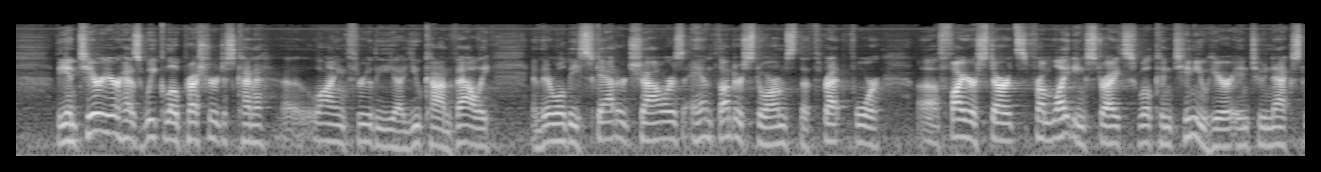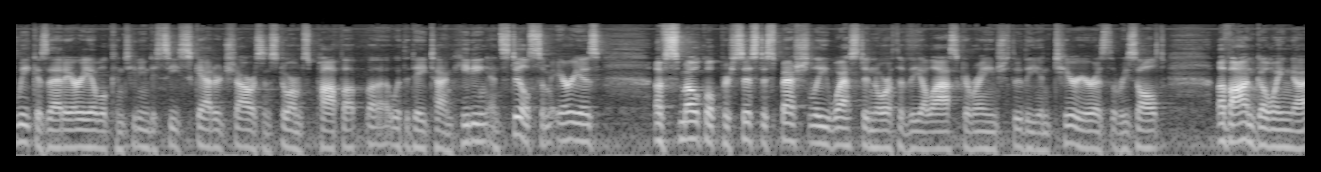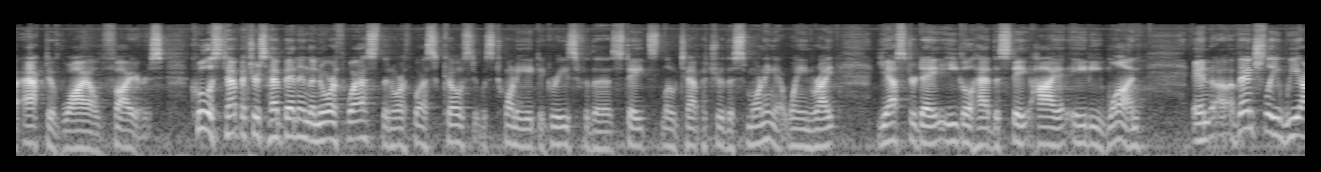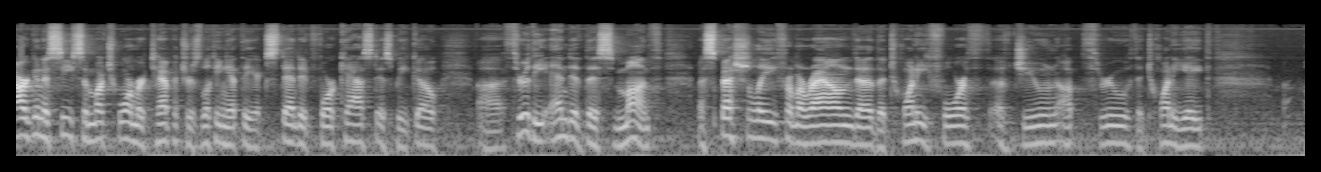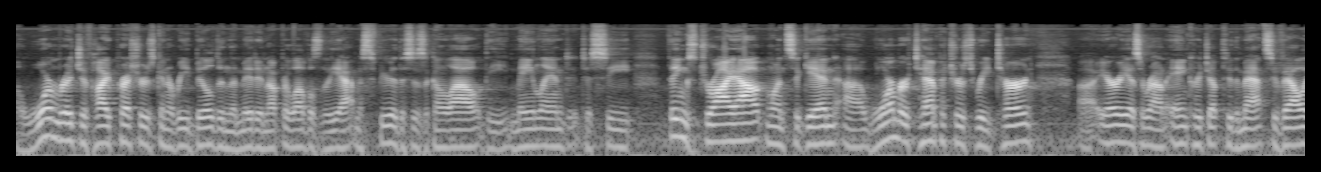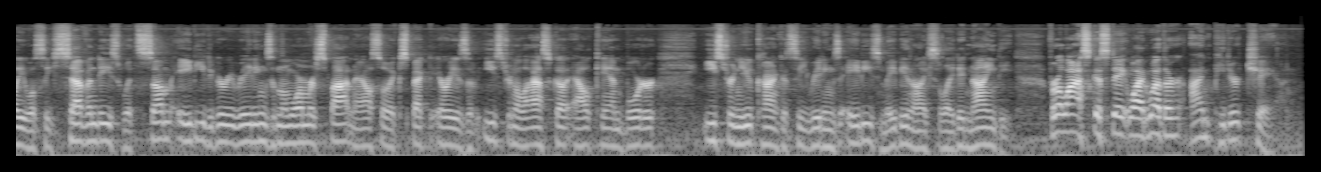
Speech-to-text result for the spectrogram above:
the interior has weak low pressure just kind of uh, lying through the uh, Yukon Valley, and there will be scattered showers and thunderstorms. The threat for uh, fire starts from lightning strikes will continue here into next week as that area will continue to see scattered showers and storms pop up uh, with the daytime heating and still some areas of smoke will persist, especially west and north of the Alaska Range through the interior as the result of ongoing uh, active wildfires. Coolest temperatures have been in the northwest, the northwest coast. It was 28 degrees for the state's low temperature this morning at Wainwright. Yesterday, Eagle had the state high at 81. And uh, eventually, we are going to see some much warmer temperatures looking at the extended forecast as we go uh, through the end of this month especially from around uh, the 24th of June up through the 28th. A warm ridge of high pressure is going to rebuild in the mid and upper levels of the atmosphere. This is going to allow the mainland to see things dry out once again. Uh, warmer temperatures return. Uh, areas around Anchorage up through the Mat-Su Valley will see 70s with some 80 degree readings in the warmer spot. And I also expect areas of eastern Alaska, Alcan border, eastern Yukon could see readings 80s, maybe an isolated 90. For Alaska statewide weather, I'm Peter Chan.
